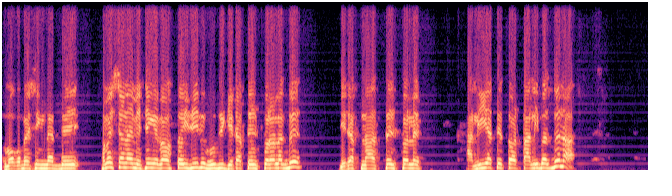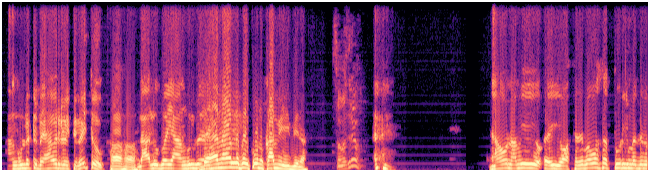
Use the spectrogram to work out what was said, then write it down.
তোমাকে মেশিং লাগবে? সমস্যা নাই মেশিং এর ব্যবস্থা হয়ে যাবে বুঝি গেট আপ চেঞ্জ করা লাগবে। গেট আপ না চেঞ্জ করলে খালি আছে তো আর তালি বাজবে না। আঙ্গুলটা একটু বেহা হয়ে রইতে তাই তো। হ্যাঁ হ্যাঁ। লালু ভাই আঙ্গুল বেহা- না হলে ভাই কোনো কামই হইবে না। এখন আমি এই- অস্ত্রের ব্যবস্থা তুরির মাধ্যমে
